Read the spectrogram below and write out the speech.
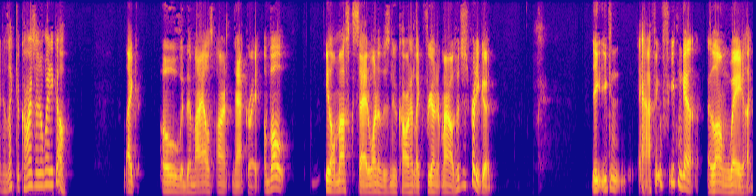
And electric cars are the way to go. Like, oh, the miles aren't that great. Although Elon Musk said one of his new cars had like 300 miles, which is pretty good you, you can yeah i think you can get a long way like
